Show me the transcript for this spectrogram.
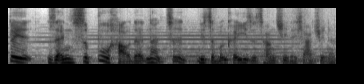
对人是不好的，那这你怎么可以一直长期的下去呢？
